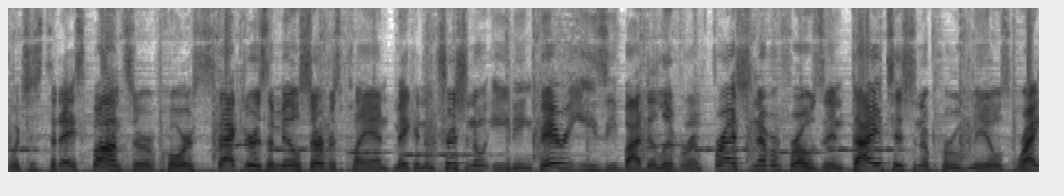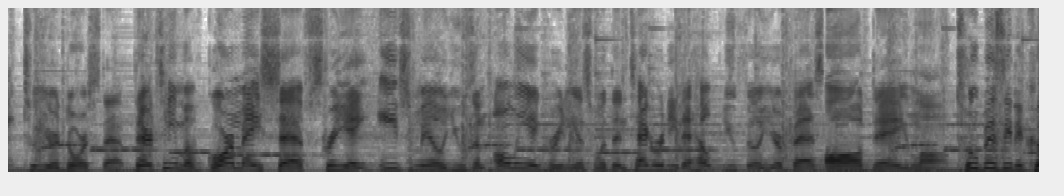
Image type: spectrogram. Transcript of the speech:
which is today's sponsor, of course. Factor is a meal service plan making nutritional eating very easy by delivering fresh, never frozen, dietitian approved meals right to your doorstep. Their team of gourmet chefs create each meal using only ingredients with integrity to help you feel your best all day long. Too busy to cook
